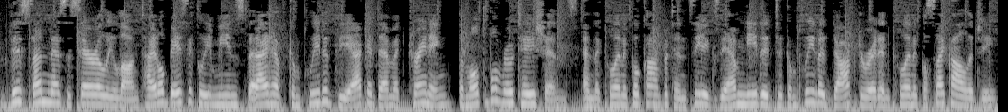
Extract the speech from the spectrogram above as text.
This unnecessarily long title basically means that I have completed the academic training, the multiple rotations, and the clinical competency exam needed to complete a doctorate in clinical psychology.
